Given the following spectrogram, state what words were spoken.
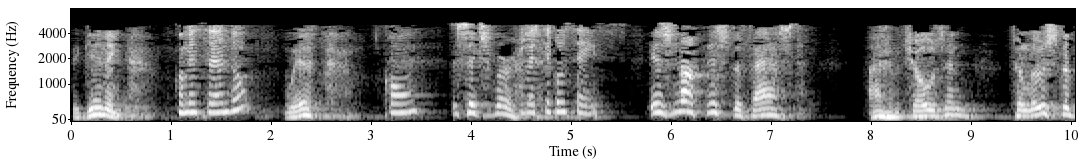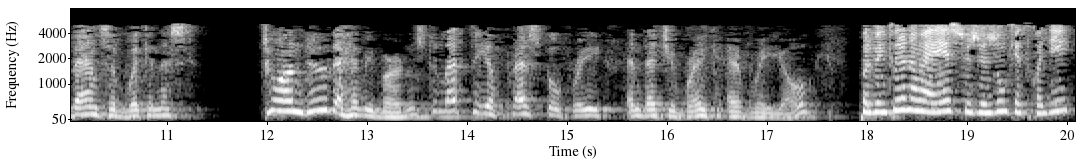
beginning Começando with com the sixth o verse. versículo 6. Is not this the fast I have chosen to loose the bands of wickedness, to undo the heavy burdens, to let the oppressed go free, and that you break every yoke? Porventura não é este o jejum que escolhi?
